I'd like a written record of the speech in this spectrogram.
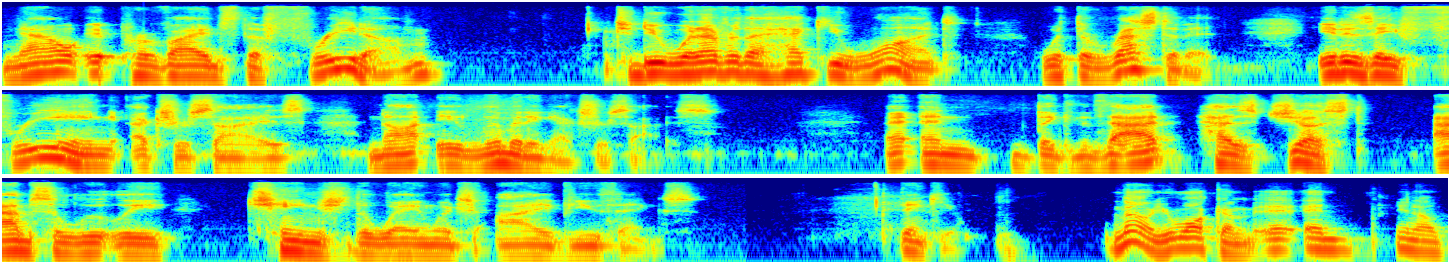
now it provides the freedom to do whatever the heck you want with the rest of it. It is a freeing exercise, not a limiting exercise. And, and like that has just absolutely changed the way in which I view things. Thank you. No, you're welcome. And, you know,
